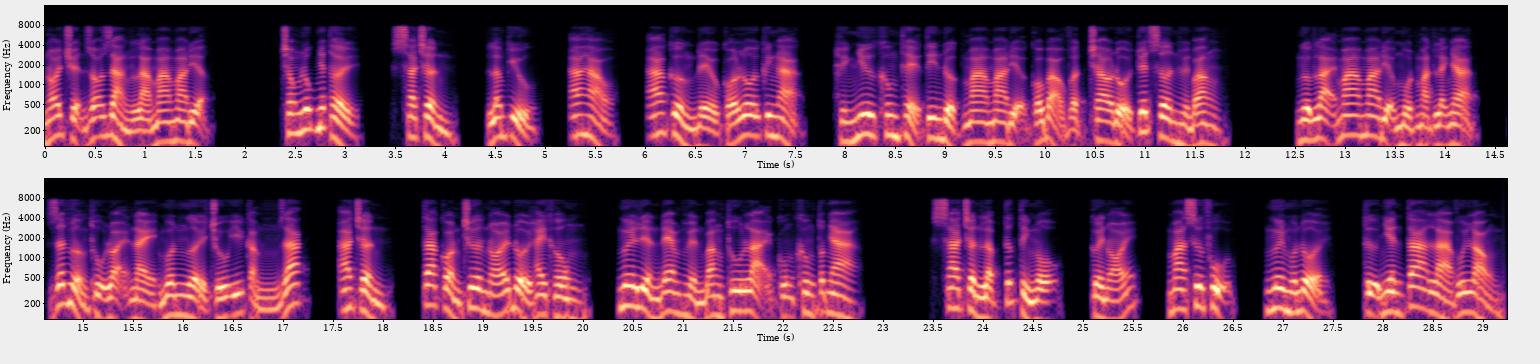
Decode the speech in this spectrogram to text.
nói chuyện rõ ràng là ma ma địa. Trong lúc nhất thời, Sa Trần, Lâm Cửu, A Hảo, A Cường đều có lôi kinh ngạc, hình như không thể tin được ma ma địa có bảo vật trao đổi tuyết sơn huyền băng. Ngược lại ma ma địa một mặt lạnh nhạt, rất hưởng thụ loại này muôn người chú ý cảm giác. A Trần, ta còn chưa nói đổi hay không, ngươi liền đem huyền băng thu lại cũng không tốt nha. Sa Trần lập tức tỉnh ngộ, cười nói, ma sư phụ, ngươi muốn đổi, tự nhiên ta là vui lòng,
